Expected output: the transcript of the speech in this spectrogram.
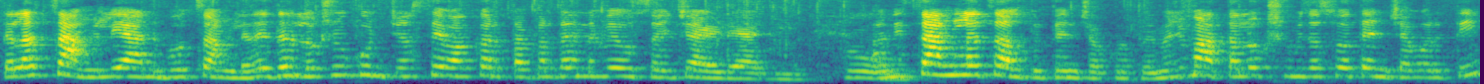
त्याला चांगले अनुभव चांगले. धनलक्ष्मी कुंचन सेवा करता करता त्यांना व्यवसायाची आयडिया आली हो. आणि चांगला चालतो त्यांच्या कृपेने म्हणजे माता लक्ष्मीचा सुद्धा त्यांच्यावरती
